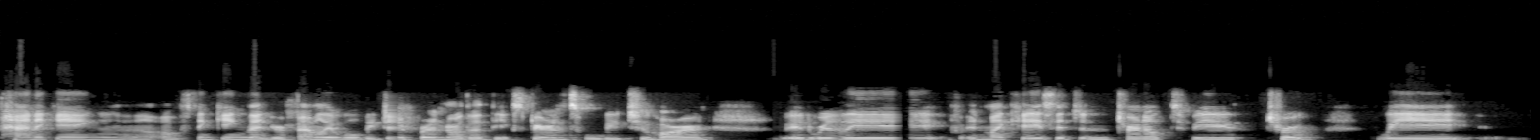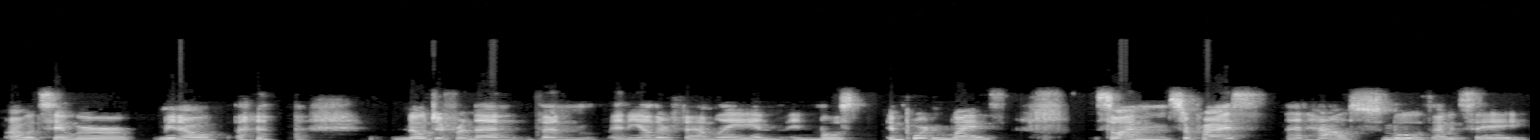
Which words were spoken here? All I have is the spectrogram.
panicking of thinking that your family will be different or that the experience will be too hard. It really in my case it didn't turn out to be true. We I would say we're, you know, no different than than any other family in in most important ways. So I'm surprised at how smooth I would say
